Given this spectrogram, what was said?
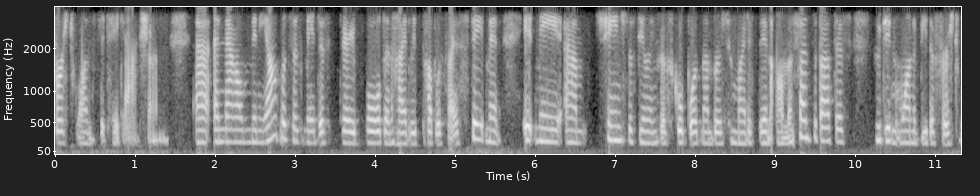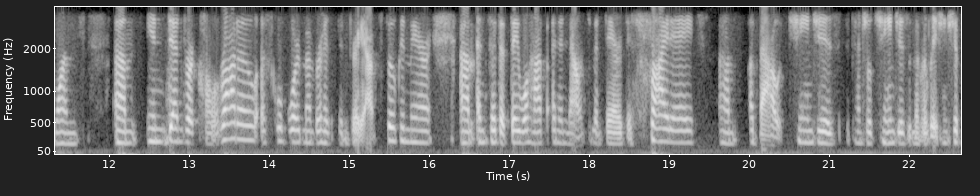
first ones to take action. Uh, and now Minneapolis has made this very bold and highly publicized statement. It may um, change the feelings of school board members who might have been on the fence about this, who didn't want to be the first ones. Um, in Denver, Colorado, a school board member has been very outspoken there um, and said that they will have an announcement there this Friday um, about changes, potential changes in the relationship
